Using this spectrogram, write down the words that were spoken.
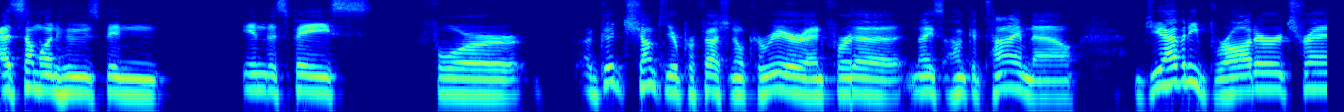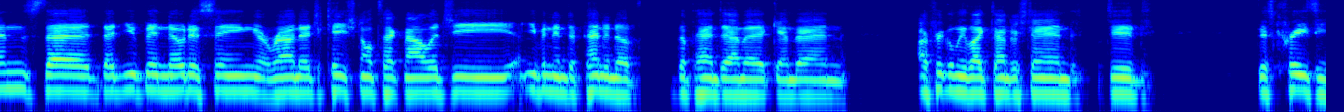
as someone who's been in the space for a good chunk of your professional career and for a nice hunk of time now. Do you have any broader trends that that you've been noticing around educational technology, even independent of the pandemic? And then I frequently like to understand did this crazy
